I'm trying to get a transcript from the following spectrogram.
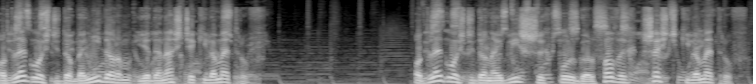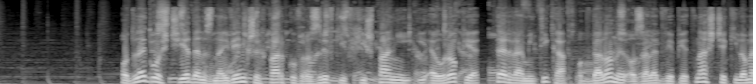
Odległość do Benidorm 11 km. Odległość do najbliższych pól golfowych 6 km. Odległość jeden z największych parków rozrywki w Hiszpanii i Europie, Terra Mitica, oddalony o zaledwie 15 km.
